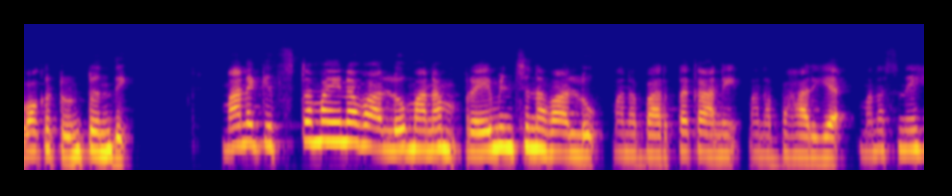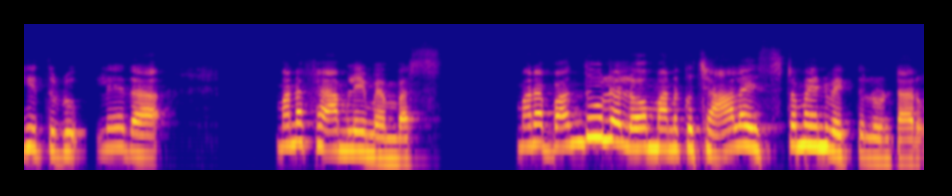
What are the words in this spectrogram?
ఒకటి ఉంటుంది మనకిష్టమైన వాళ్ళు మనం ప్రేమించిన వాళ్ళు మన భర్త కానీ మన భార్య మన స్నేహితుడు లేదా మన ఫ్యామిలీ మెంబర్స్. మన బంధువులలో మనకు చాలా ఇష్టమైన వ్యక్తులు ఉంటారు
